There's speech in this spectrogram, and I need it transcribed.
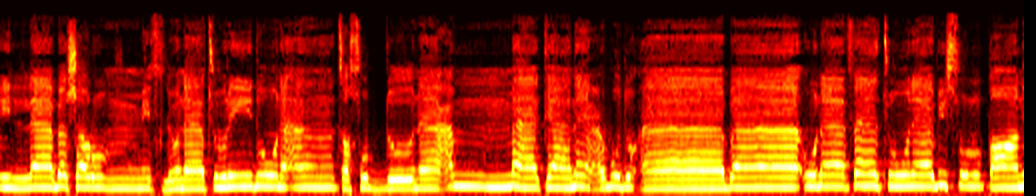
إلا بشر مثلنا تريدون أن تصدونا عما كان يعبد آباؤنا فاتونا بسلطان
